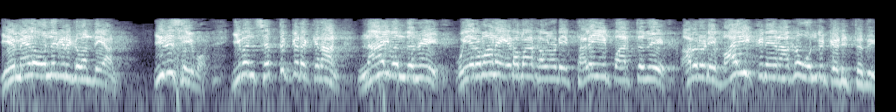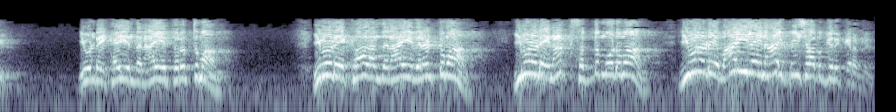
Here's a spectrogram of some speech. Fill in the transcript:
என் மேல ஒண்ணுக்கு இருக்கு வந்தையான் இது செய்வோம். இவன் செத்து கிடக்கிறான். நாய் வந்தது. உயரமான இடமாக அவனுடைய தலையை பார்த்தது. அவனுடைய வாய்க்கு நேராக ஒன்று கடித்தது. இவனுடைய கை அந்த நாயை துரத்துமா? இவனுடைய கால் அந்த நாயை விரட்டுமா? இவனுடைய நாக்கு சத்தம் போடுமா? இவனுடைய வாயிலை நாய் பீஷாவுக்கு இருக்கிறது.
